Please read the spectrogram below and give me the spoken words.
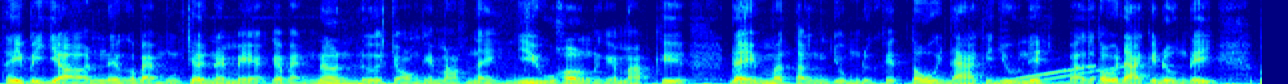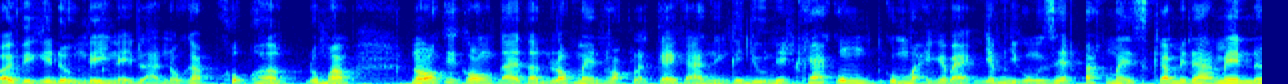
Thì bây giờ nếu các bạn muốn chơi này mè các bạn nên lựa chọn cái map này nhiều hơn là cái map kia để mà tận dụng được cái tối đa cái unit và tối đa cái đường đi. Bởi vì cái cái đường đi này là nó gấp khúc hơn đúng không? Nó cái con Titan Lockman hoặc là kể cả những cái unit khác cũng cũng vậy các bạn giống như con Jetpack Maze Cameraman đó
